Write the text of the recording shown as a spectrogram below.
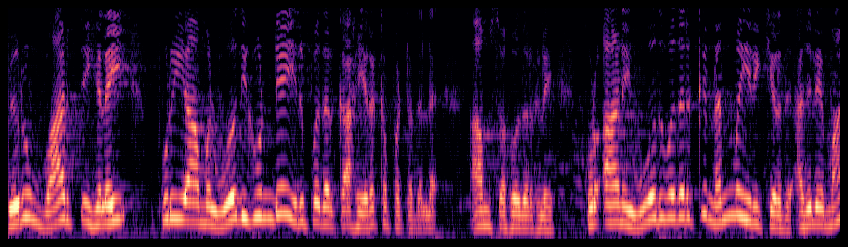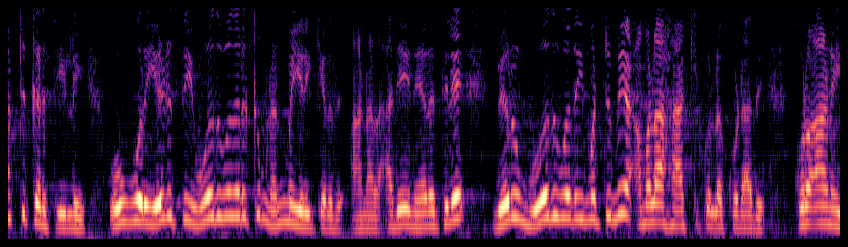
வெறும் வார்த்தைகளை புரியாமல் ஓதிக்கொண்டே இருப்பதற்காக இறக்கப்பட்டதல்ல. ஆம் சகோதரர்களே குர்ஆனை ஓதுவதற்கு நன்மை இருக்கிறது. அதிலே மாற்று கருத்து இல்லை. ஒவ்வொரு எழுத்தை ஓதுவதற்கும் நன்மை இருக்கிறது. ஆனால் அதே நேரத்திலே வெறும் ஓதுவதை மட்டுமே அமலாக ஆக்கிக் கொள்ளக்கூடாது. குர்ஆனை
